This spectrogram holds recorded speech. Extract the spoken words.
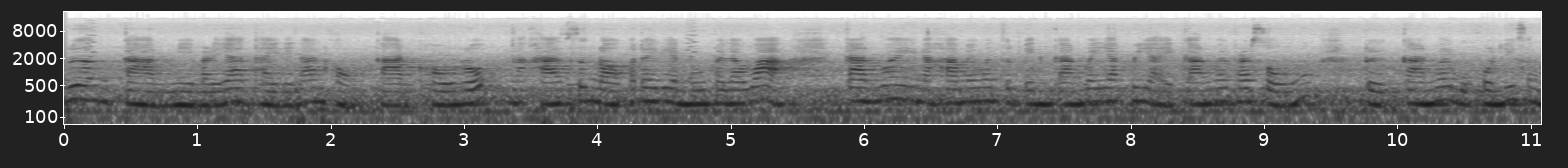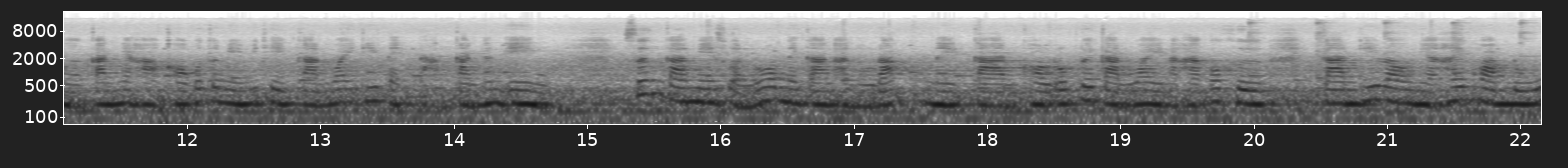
เรื่องการมีมารยาทไทยในด้านของการเคารพนะคะ ซึ่งเราก็ได้เรียนรู้ไปแล้วว่า การไหว้นะคะไม่ว่าจะเป็นการไหว้ญาติผู้ใหญ่ การไหว้พระสงฆ์หรือการไหว้บุคคลที่เสมอกันเนี่ยค่ะเขาก็จะมีวิธีการไหว้ที่แตกต่างกันนั่นเองซึ่งการมีส่วนร่วมในการอนุรักษ์ ในการเคารพด้วยการไหว้นะคะ ก็คือการที่เราเนี่ยให้ความรู้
